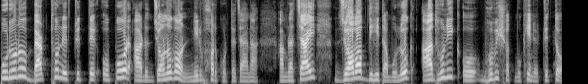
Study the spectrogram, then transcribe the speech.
পুরনো ব্যর্থ নেতৃত্বের ওপর আর জনগণ নির্ভর করতে চায় না। আমরা চাই জবাবদিহিতামূলক, আধুনিক ও ভবিষ্যৎমুখী নেতৃত্ব।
